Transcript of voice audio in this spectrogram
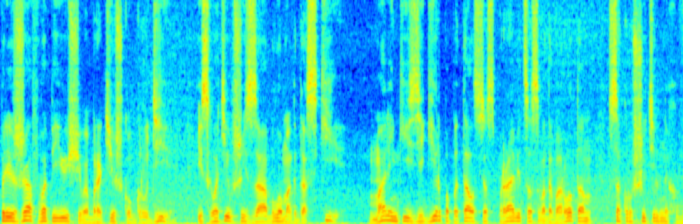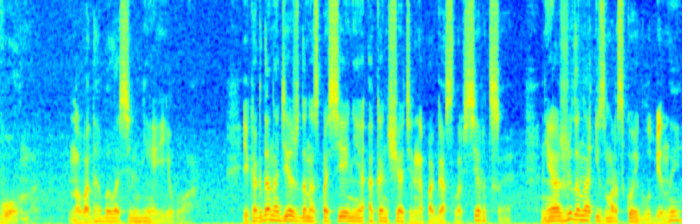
Прижав вопиющего братишку к груди и схватившись за обломок доски, маленький Зигир попытался справиться с водоворотом сокрушительных волн. Но вода была сильнее его. И когда надежда на спасение окончательно погасла в сердце, неожиданно из морской глубины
